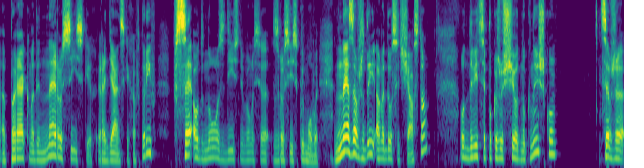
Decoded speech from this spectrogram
е, переклади неросійських радянських авторів все одно здійснювалися з російської мови. Не завжди, але досить часто. От дивіться, покажу ще одну книжку. Це вже,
